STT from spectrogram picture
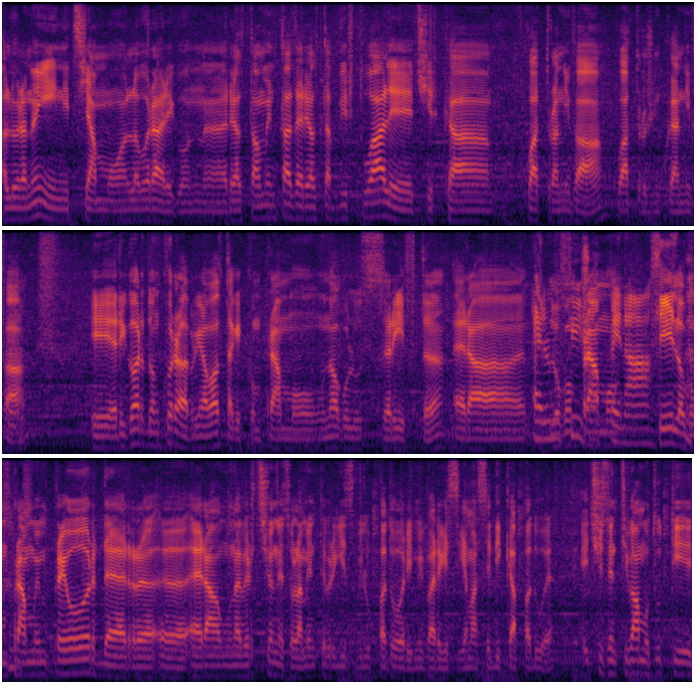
Allora, noi iniziamo a lavorare con realtà aumentata e realtà virtuale circa 4 anni fa, 4-5 anni fa. E ricordo ancora la prima volta che comprammo un Oculus Rift, era, era lo, comprammo, appena... sì, lo comprammo in pre-order, eh, era una versione solamente per gli sviluppatori, mi pare che si chiamasse DK2 e ci sentivamo tutti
